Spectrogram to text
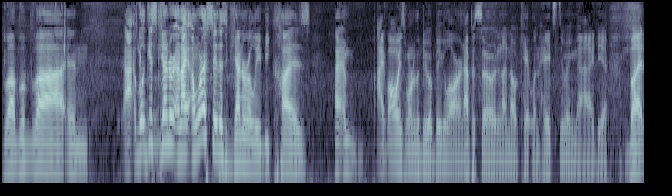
blah blah blah and I, well, I guess gener- and I, I want to say this generally because I, am I've always wanted to do a big Lauren episode, and I know Caitlin hates doing that idea, but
